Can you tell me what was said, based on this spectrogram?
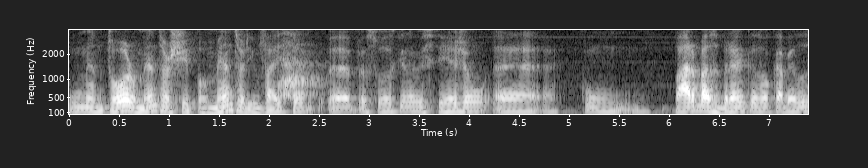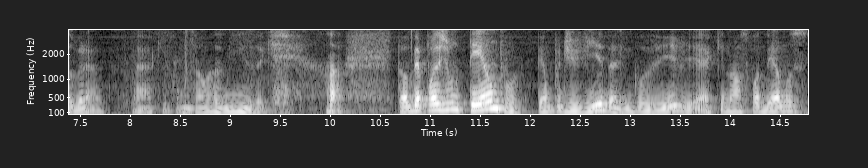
um mentor, um mentorship ou mentoring vai ser uh, pessoas que não estejam uh, com barbas brancas ou cabelos brancos. Né? Aqui como estão as minhas aqui. Então, depois de um tempo, tempo de vida, inclusive, é que nós podemos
